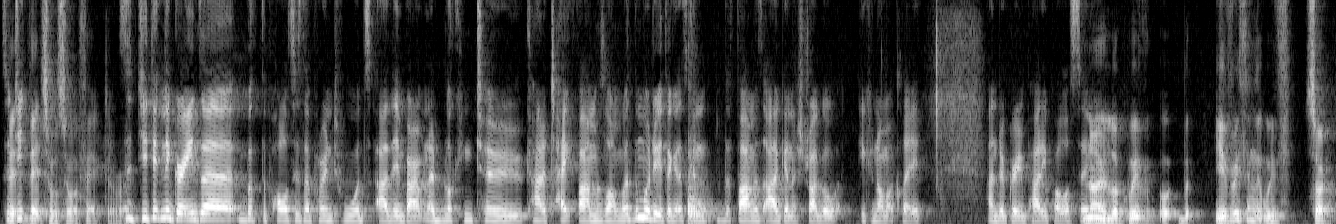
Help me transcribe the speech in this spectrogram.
so that, you, that's also a factor, right? So do you think the Greens are, with the policies they're putting towards uh, the environment, are looking to kind of take farmers along with them, or do you think it's going the farmers are going to struggle economically under Green Party policy? No, look, we've everything that we've so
